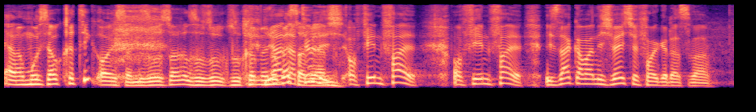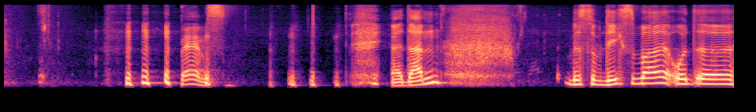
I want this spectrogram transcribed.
Ja, man muss ja auch Kritik äußern. So, so, so, so können wir Ja, nur besser natürlich, werden. auf jeden Fall. Auf jeden Fall. Ich sag aber nicht, welche Folge das war. Bams. Ja, dann bis zum nächsten Mal und äh,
